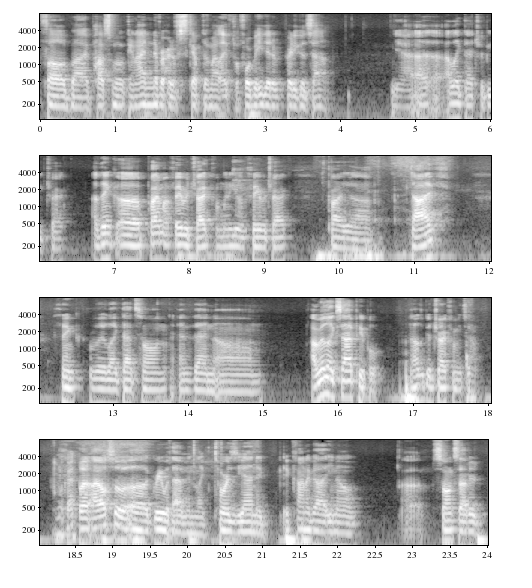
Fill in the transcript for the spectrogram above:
followed by Pop Smoke. And I'd never heard of Skepta in my life before, but he did a pretty good sound. Yeah, I, I like that tribute track. I think uh, probably my favorite track, if I'm going to give a favorite track, is probably uh, Dive. I think I really like that song. And then um, I really like Sad People. That was a good track for me too. Okay. But I also uh, agree with Evan. Like towards the end, it, it kind of got you know, uh, songs started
